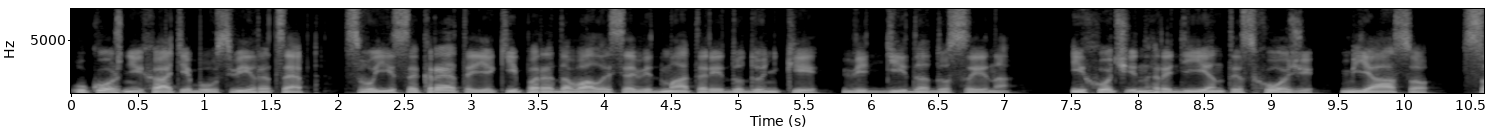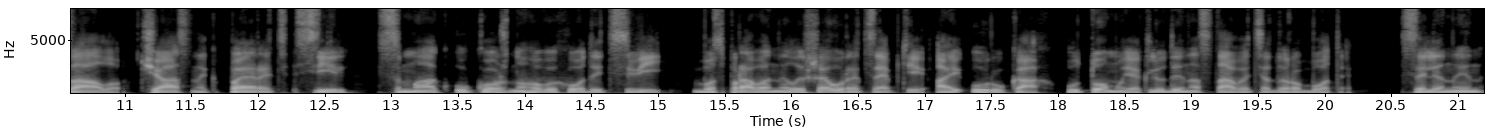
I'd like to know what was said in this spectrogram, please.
У кожній хаті був свій рецепт, свої секрети, які передавалися від матері до доньки, від діда до сина. І хоч інгредієнти схожі м'ясо, сало, часник, перець, сіль, смак у кожного виходить свій, бо справа не лише у рецепті, а й у руках, у тому, як людина ставиться до роботи. Селянин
